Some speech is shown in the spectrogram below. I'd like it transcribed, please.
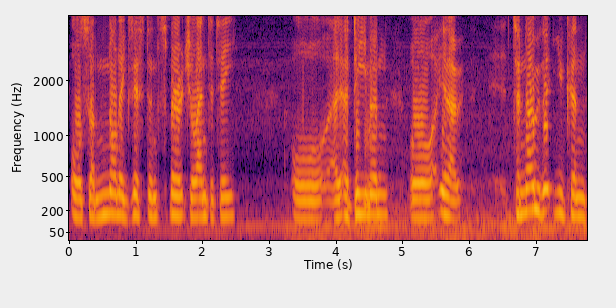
or some non-existent spiritual entity or a, a demon or, you know, to know that you can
